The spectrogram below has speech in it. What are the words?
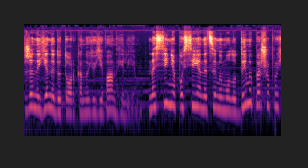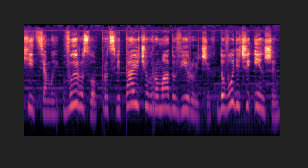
вже не є недоторканою Євангелієм. Насіння, посіяне цими молодими першопрохідцями, виросло в процвітаючу громаду віруючих, доводячи іншим,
